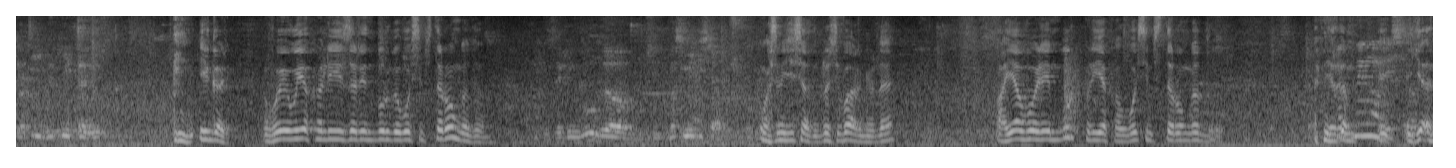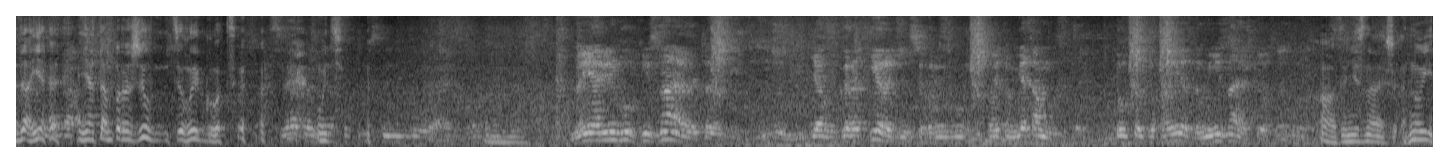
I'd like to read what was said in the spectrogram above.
такие какие-то Игорь, вы уехали из Оренбурга в 82 году? из Оренбурга 80 В 80 то есть в армию, да? А я в Оренбург приехал в 82 году. Я там, я, да, я, я там прожил целый год. Свято Но я Оренбург не знаю, это я в городке родился в Оренбурге, поэтому я там был только проездом и не знаю, что это такое. А, ты не знаешь. Ну, и-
